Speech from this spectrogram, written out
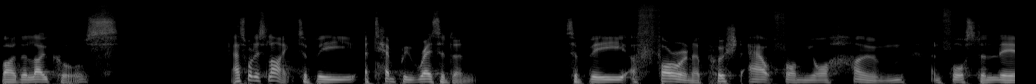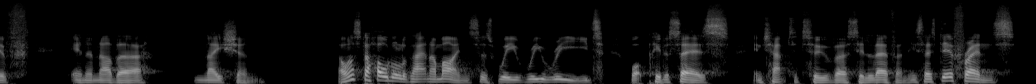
by the locals. That's what it's like to be a temporary resident, to be a foreigner pushed out from your home and forced to live in another nation. I want us to hold all of that in our minds as we reread what Peter says in chapter 2, verse 11. He says, Dear friends,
